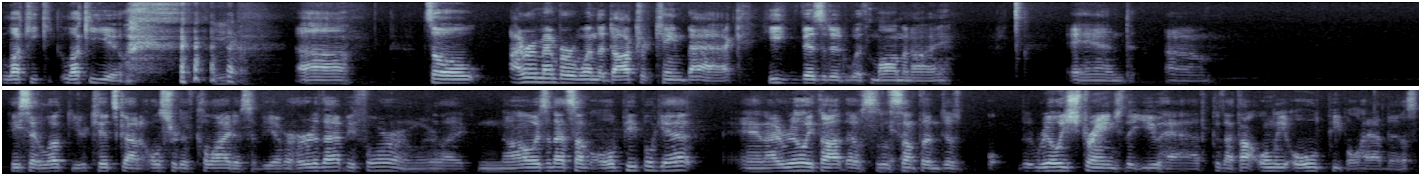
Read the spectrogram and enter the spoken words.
Lucky, lucky you. Yeah. Uh, so I remember when the doctor came back, he visited with mom and I, and um, he said, "Look, your kid's got ulcerative colitis. Have you ever heard of that before?" And we were like, "No, isn't that something old people get?" And I really thought that was Yeah. something just really strange that you had because I thought only old people had this.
